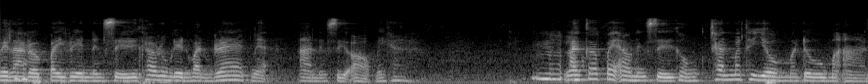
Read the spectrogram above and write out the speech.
เวลาเราไปเรียนหนังสือเข้าโรงเรียนวันแรกเนี่ย อ่านหนังสือออกไหมคะแล้วก็ไปเอาหนังสือของชั้นมัธยมมาดูมาอ่าน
